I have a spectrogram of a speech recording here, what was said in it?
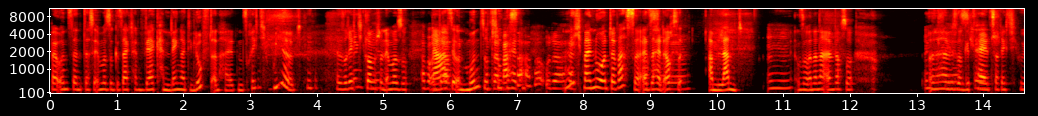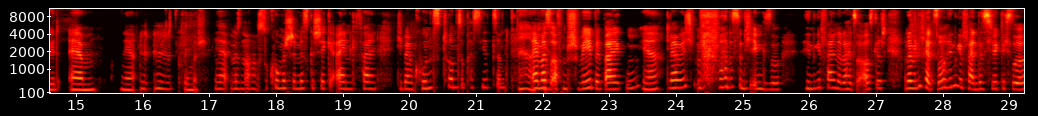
bei uns, dann, dass wir immer so gesagt haben, wer kann länger die Luft anhalten? Das ist richtig weird. Also richtig Okay. komisch und immer so Aber Nase unter, und Mund so unter. Wasser aber? Oder halt- Nicht mal nur unter Wasser, also halt so, auch so ja. am Land. Mhm. So, und dann einfach so, und dann haben wir so Okay, geteilt, das war richtig weird. Ähm, ja, komisch. Ja, mir sind auch noch so komische Missgeschicke eingefallen, die beim Kunstturnen so passiert sind. Ah, Einmal okay. so auf dem Schwebebalken, Ja. glaube ich, war das so nicht irgendwie so hingefallen oder halt so ausgerutscht. Und dann bin ich halt so hingefallen, dass ich wirklich so,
